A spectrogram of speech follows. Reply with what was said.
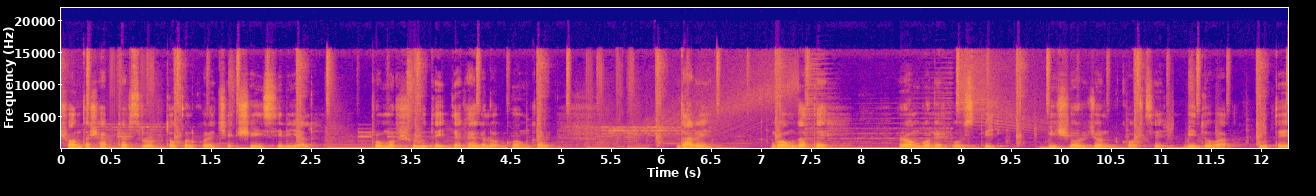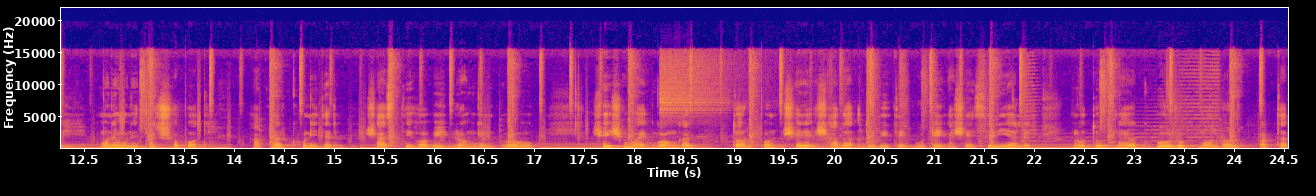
সন্ধ্যা সাতটার স্লোট দখল করেছে সেই সিরিয়াল। প্রমোর শুরুতেই দেখা গেল গঙ্গার ধারে। গঙ্গাতে রঙ্গনের অস্থি। বিসর্জন করছে বিধবা তুতে মনে মনে তার শপথ, আপনার খুনিদের শাস্তি হবেই রঙ্গনবাবু। সেই সময় গঙ্গার তর্পণ সেরে সাদা দুদিতে উঠে আসে সিরিয়ালের নতুন নায়ক গৌরব মণ্ডল, অর্থাৎ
